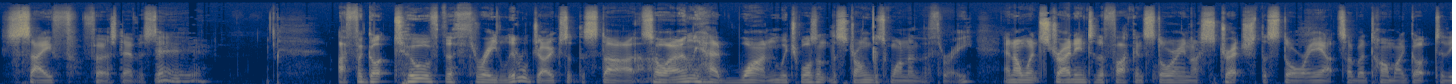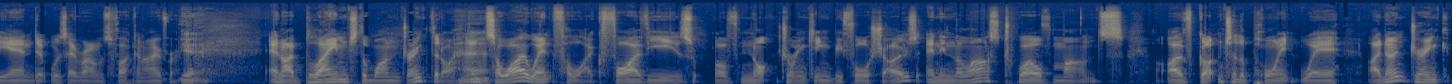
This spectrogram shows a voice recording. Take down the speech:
Safe first ever set. Yeah. yeah. I forgot two of the three little jokes at the start, so I only had one, which wasn't the strongest one of the three, and I went straight into the fucking story and I stretched the story out. So by the time I got to the end, it was everyone was fucking over it. Yeah. And I blamed the one drink that I had. So I went for like five years of not drinking before shows, and in the last twelve months, I've gotten to the point where I don't drink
